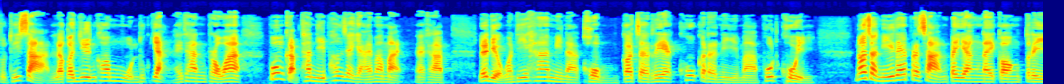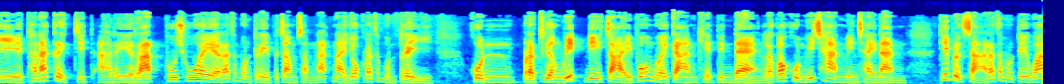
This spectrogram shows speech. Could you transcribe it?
สุทธิสาร แล้วก็ยื่นข้อมูลทุกอย่างให้ท่าน เพราะว่าผู้กำกับท่านนี้เพิ่งจะย้ายมาใหม่นะครับแล้วเดี๋ยววันที่ 5 มีนาคมก็จะเรียกคู่กรณีมาพูดคุย นอกจากนี้ได้ประสานไปยังนายกองตรี ธนกฤษจิตอารีรัตน์ผู้ช่วยรัฐมนตรีประจำสำนักนายกรัฐมนตรี คุณประเทืองวิทย์ดีใจผู้อำนวยการเขตดินแดง แล้วก็คุณวิชาญมินชัยนันท์ที่ปรึกษารัฐมนตรีว่า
